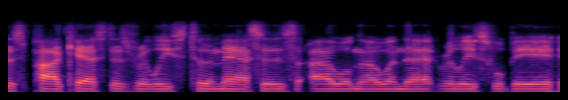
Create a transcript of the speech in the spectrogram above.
this podcast is released to the masses, I will know when that release will be.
